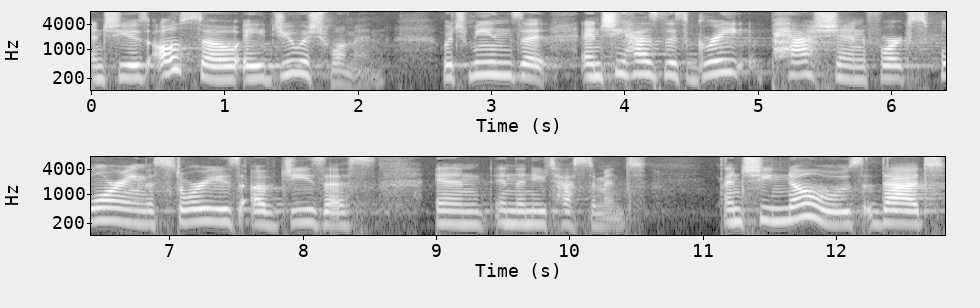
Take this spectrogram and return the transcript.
And she is also a Jewish woman, which means that, and she has this great passion for exploring the stories of Jesus in, in the New Testament. And she knows that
